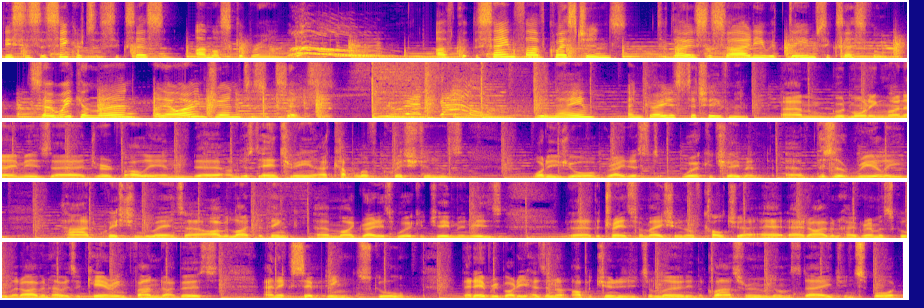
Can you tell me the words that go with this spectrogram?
This is The Secrets of Success. I'm Oscar Brown. I've put the same five questions to those society would deem successful so we can learn on our own journey to success. Let's go! Your name and greatest achievement. Um, good morning. My name is uh, Gerard Foley, and uh, I'm just answering a couple of questions. What is your greatest work achievement? Uh, this is a really hard question to answer. I would like to think uh, my greatest work achievement is uh, the transformation of culture at, at Ivanhoe Grammar School. That Ivanhoe is a caring, fun, diverse, and accepting school. That everybody has an opportunity to learn in the classroom, on the stage, in sport,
